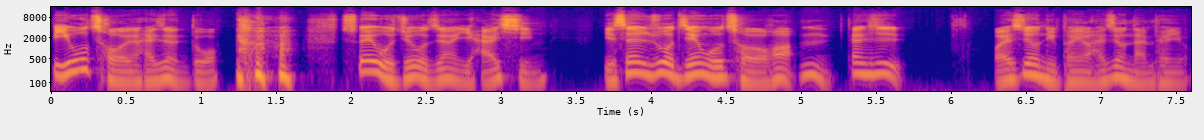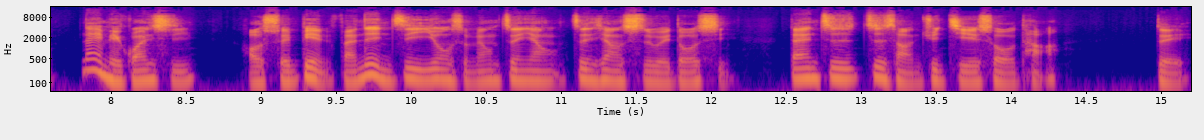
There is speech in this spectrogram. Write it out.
比我丑的人还是很多，所以我觉得我这样也还行。也是，如果今天我丑的话，嗯，但是我还是有女朋友，还是有男朋友，那也没关系，好随便，反正你自己用什么样正向正向思维都行。但至至少你去接受它，对，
